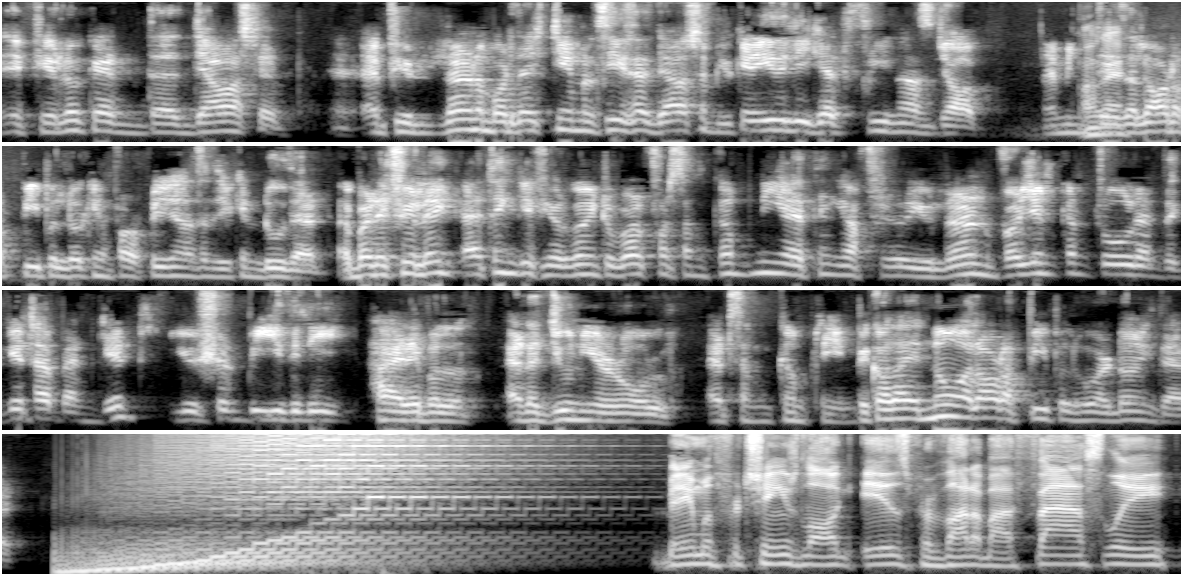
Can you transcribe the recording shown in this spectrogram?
if you look at the JavaScript. If you learn about the HTML, CSS, JavaScript, you can easily get freelance job. I mean, Okay. there's a lot of people looking for freelancers. You can do that. But if you like, I think if you're going to work for some company, I think after you learn version control and the GitHub and Git, you should be easily hireable at a junior role at some company. Because I know a lot of people who are doing that. Bandwidth for Changelog is provided by Fastly.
